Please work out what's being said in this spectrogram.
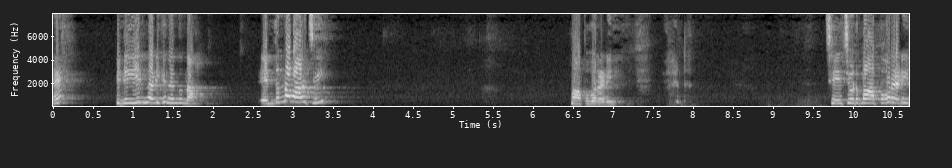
ഏ? പിന്നെ ഈ നടിക്കുന്ന എന്തെന്നാ? എന്തെന്നാ വാച്ചി? മാപ്പ് പറയടി ചേച്ചിയോട് മാപ്പ് പറയടി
